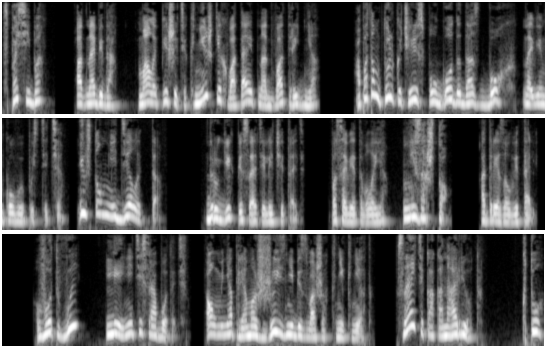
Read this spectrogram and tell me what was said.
Спасибо. Одна беда. Мало пишете, книжки хватает на два-три дня. А потом только через полгода, даст Бог, новинку выпустите. И что мне делать-то? Других писателей читать, посоветовала я. Ни за что, отрезал Виталий. Вот вы ленитесь работать, а у меня прямо жизни без ваших книг нет. Знаете, как она орет? Кто?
